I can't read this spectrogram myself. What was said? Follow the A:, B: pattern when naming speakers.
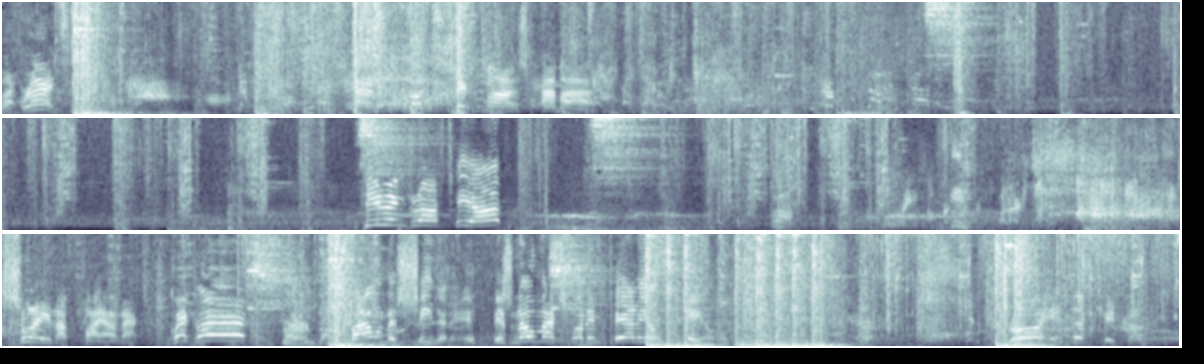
A: black rat!
B: The fire rat! Quickly! Foul machinery is no match for Imperial steel.
A: Draw in the kisser.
